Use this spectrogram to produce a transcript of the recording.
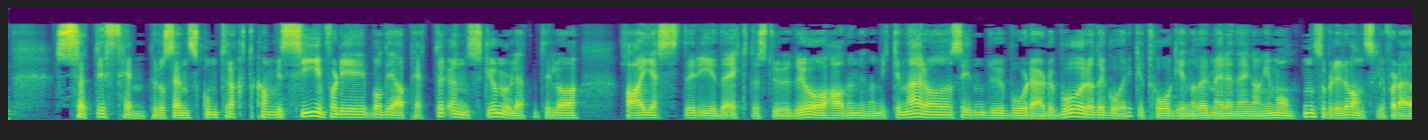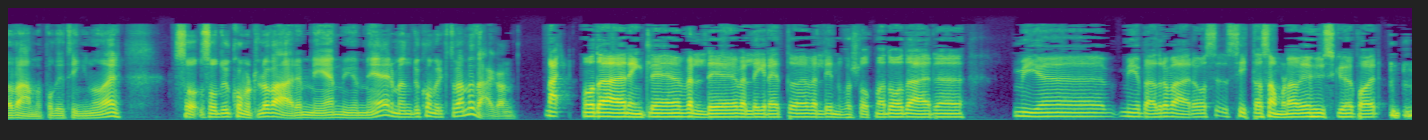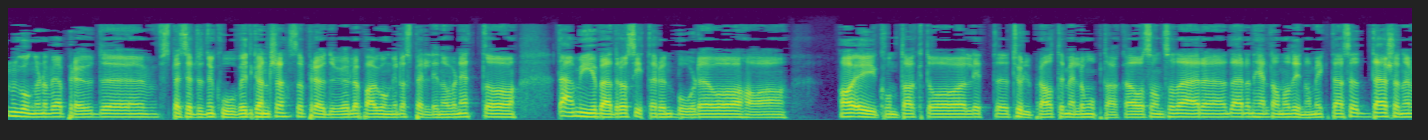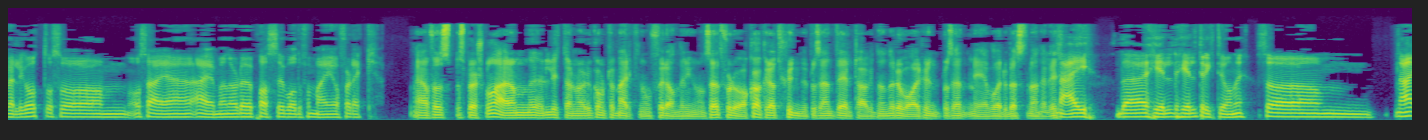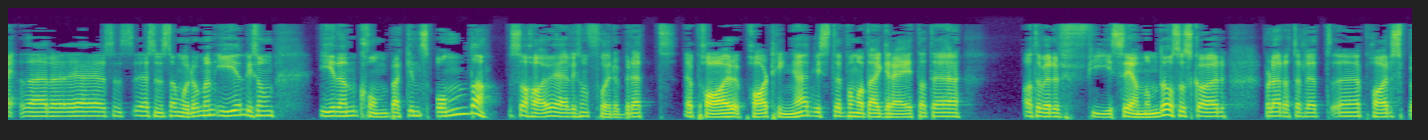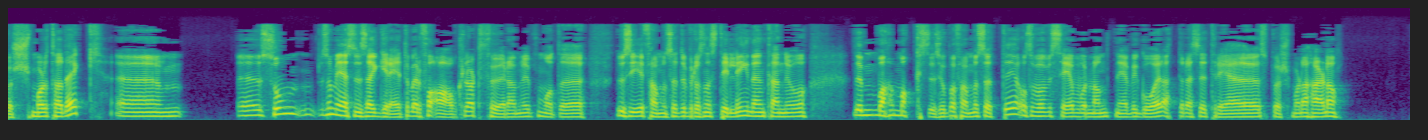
75 %-kontrakt, kan vi si. Fordi både jeg og Petter ønsker jo muligheten til å ha gjester i det ekte studio og ha den dynamikken der. Og siden du bor der du bor, og det går ikke tog innover mer enn én en gang i måneden, så blir det vanskelig for deg å være med på de tingene der. Så, så, du kommer til å være med mye mer, men du kommer ikke til å være med hver gang. Nei, og det er egentlig veldig, veldig greit og veldig innforstått med det. Og det er eh, mye, mye bedre å være og sitte samla. Jeg husker et par ganger når vi har prøvd, eh, spesielt under covid kanskje, så prøvde vi vel et par ganger å spille inn over nett. Og det er mye bedre å sitte rundt bordet og ha, ha øyekontakt og litt eh, tullprat mellom opptakene og sånn. Så det er, eh, det er en helt annen dynamikk. Det, er- det skjønner jeg veldig godt. Og så, mm, og så er, jeg, er jeg med når det passer både for meg og for dekk. Ja, for Spørsmålet er om lytteren vår kommer til å merke noen forandring uansett, for du var ikke akkurat 100% deltakende når du var 100% med våre beste menn heller. Nei, det er helt, helt riktig, Jonny. Så um, Nei, er, jeg, jeg, syns, jeg syns det er moro. Men i, liksom, i den comebackens ånd, da, så har jo jeg liksom forberedt et par, par ting her, hvis det på en måte er greit at jeg, at jeg bare fiser gjennom det. Og så skal For det er rett og slett et par spørsmål til dekk. Um, eh, som, som jeg syns er greit å bare få avklart før han vil på en måte Du sier 75% stilling, den kan jo det makses jo på 75, og så får vi se hvor langt ned vi går etter disse tre spørsmåla her, da.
